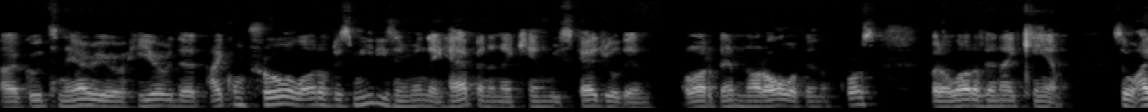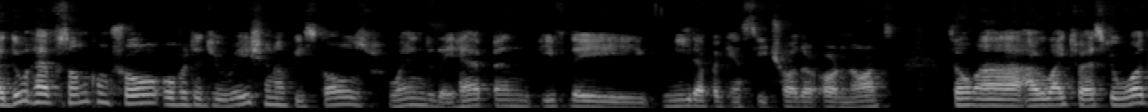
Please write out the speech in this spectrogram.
a good scenario here that I control a lot of these meetings and when they happen and I can reschedule them. A lot of them, not all of them, of course, but a lot of them I can. So I do have some control over the duration of these calls, when do they happen, if they meet up against each other or not. So uh, I would like to ask you, what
